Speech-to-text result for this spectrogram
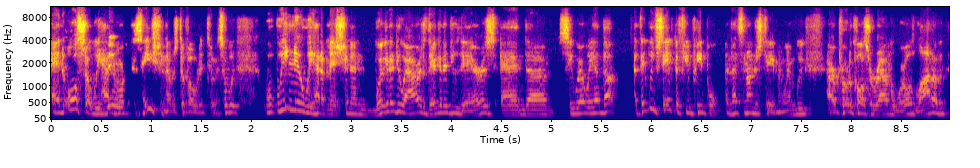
And also, we had an organization that was devoted to it. So we, we knew we had a mission, and we're going to do ours. They're going to do theirs, and uh, see where we end up. I think we've saved a few people, and that's an understatement. When we our protocols around the world, a lot of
